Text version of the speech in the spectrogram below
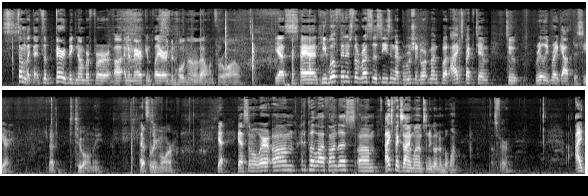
something like that. It's a very big number for uh, an American player. You've been holding on to that one for a while. Yes, and he will finish the rest of the season at Borussia Dortmund, but I expect him to really break out this year. That's two only. Got three more. Yeah, yes, I'm aware. Um, I had to put a lot of thought into this. Um, I expect Zion Williamson to go number one. That's fair. I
